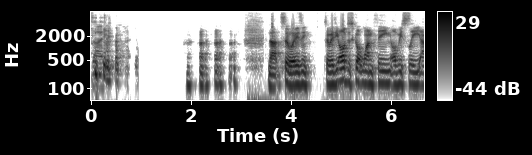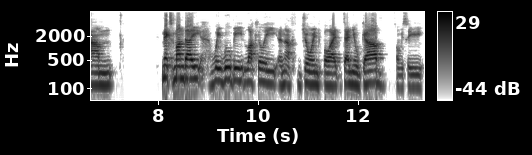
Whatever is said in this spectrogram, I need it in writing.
So no, too easy. Too easy. I've just got one thing. Obviously, um, next Monday we will be luckily enough joined by Daniel Garb. Obviously,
